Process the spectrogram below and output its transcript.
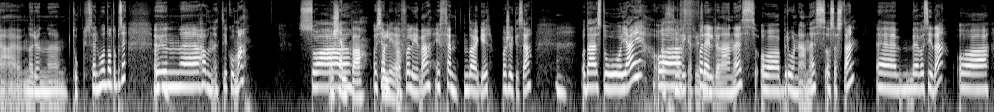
eh, når hun eh, tok selvmord, holdt jeg på å si. Hun eh, havnet i koma. Så, Og kjempa og for kjempa livet. for livet i 15 dager på sykehuset. Og der sto jeg og Åh, nå fikk jeg frysninger. foreldrene hennes og broren hennes og søsteren eh, ved vår side og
